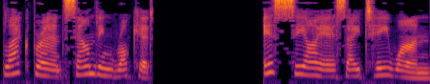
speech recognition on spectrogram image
Black Brant sounding rocket SCISAT-1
